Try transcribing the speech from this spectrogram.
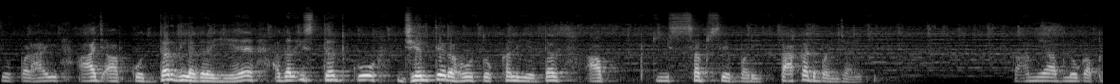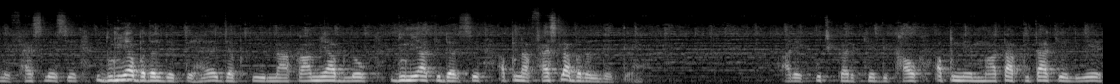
जो पढ़ाई आज आपको दर्द लग रही है, अगर इस दर्द को झेलते रहो तो कल ये दर्द आपकी सबसे बड़ी ताकत बन जाएगी। कामयाब लोग अपने फैसले से दुनिया बदल देते हैं, जबकि नाकामयाब लोग दुनिया की डर से अपना फैसला बदल देते हैं। अरे, कुछ करके दिखाओ अपने माता पिता के लिए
